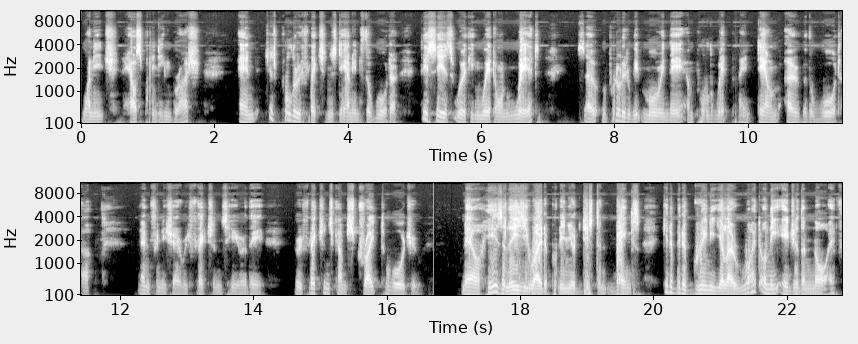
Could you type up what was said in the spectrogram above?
one inch house painting brush and just pull the reflections down into the water. This is working wet on wet, so we'll put a little bit more in there and pull the wet paint down over the water and finish our reflections here or there. The reflections come straight towards you. Now here's an easy way to put in your distant banks. Get a bit of greeny yellow right on the edge of the knife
